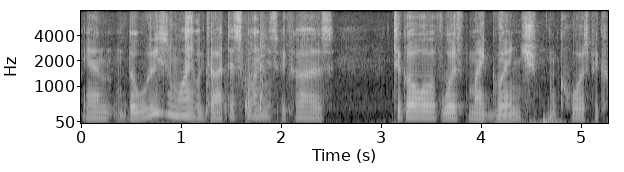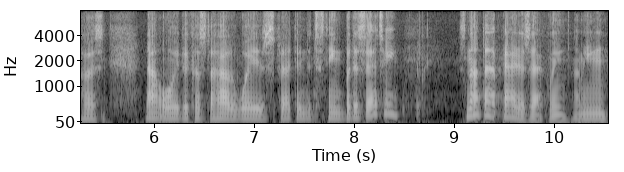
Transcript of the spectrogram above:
And the reason why we got this one is because to go with, with my Grinch, of course, because not only because of how the way it's spec into this thing, but it's actually it's not that bad exactly. I mean,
